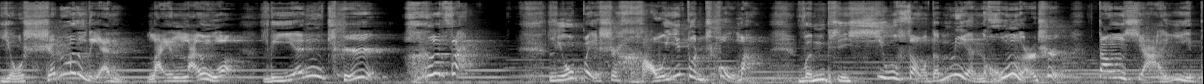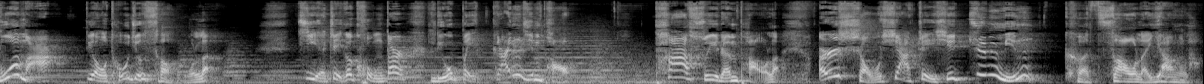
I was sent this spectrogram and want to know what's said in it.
有什么脸来拦我？廉耻何在？刘备是好一顿臭骂，文聘羞臊的面红耳赤，当下一拨马，掉头就走了。借这个空单，刘备赶紧跑。他虽然跑了，而手下这些军民可遭了殃了。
